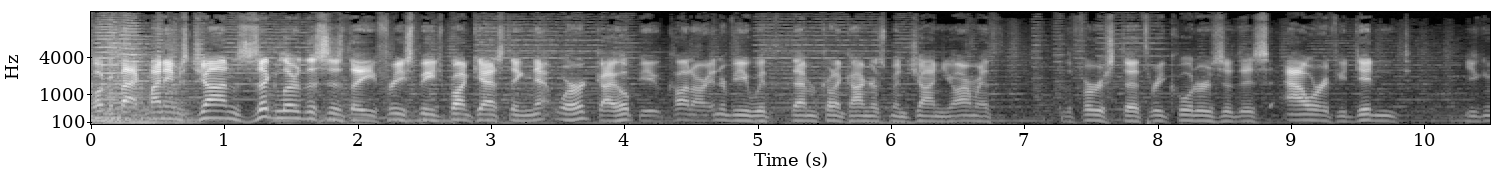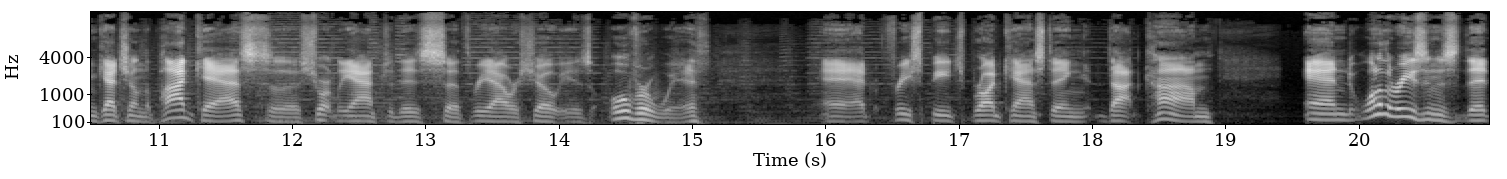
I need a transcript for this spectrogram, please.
Welcome back. My name is John Ziegler. This is the Free Speech Broadcasting Network. I hope you caught our interview with Democratic Congressman John Yarmuth for the first uh, three quarters of this hour. If you didn't, you can catch on the podcast uh, shortly after this uh, three hour show is over with at freespeechbroadcasting.com. And one of the reasons that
